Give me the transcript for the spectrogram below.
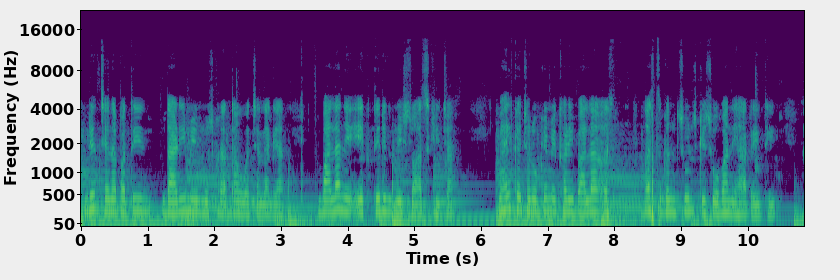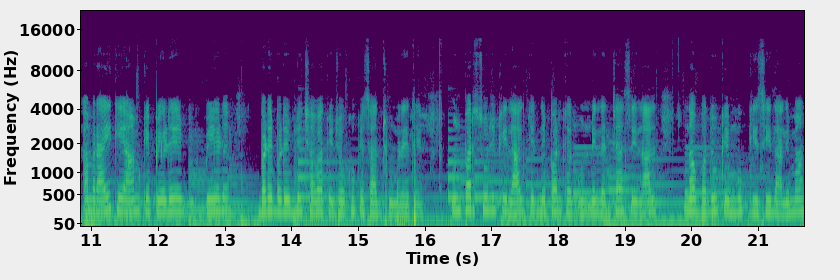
वृद्ध सेनापति दाढ़ी में मुस्कुराता हुआ चला गया। बाला ने एक दीर्घ निश्वास खींचा। महल के झरोके में खड़ी बाला अस्तगन सूर्य की शोभा निहार रही थी। अमराई के आम के पेड़े, पेड़ बड़े बड़े वृक्ष हवा के झोंकों के साथ झूम रहे थे। उन पर सूर्य की लाल किरणें पड़कर उनमें लज्जा से लाल नववधु के मुख की सी लालिमा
